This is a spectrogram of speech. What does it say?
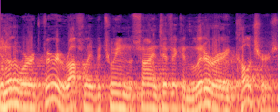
In other words, very roughly between the scientific and literary cultures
